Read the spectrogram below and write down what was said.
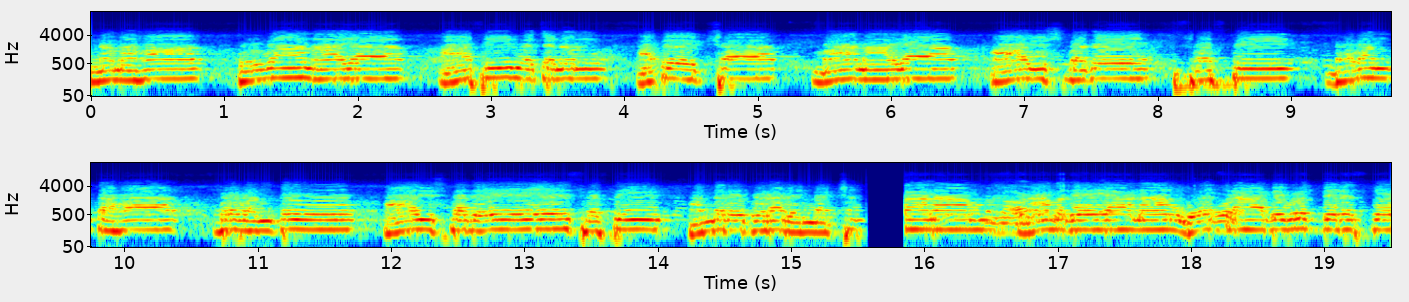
नमः कुर्वाणाय आशीर्वचनम् अपेक्षा मानाय आयुष्पदे स्वस्ति भवन्तः బ్రువంతు ఆయుష్పదే స్వస్తి అందరూ కూడా రెండు అక్షరాణం నామధేయానాం గోత్రాభివృద్ధిరస్తు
